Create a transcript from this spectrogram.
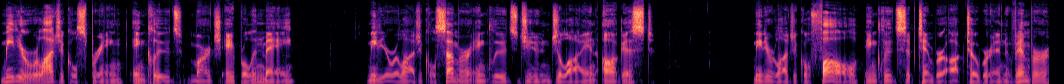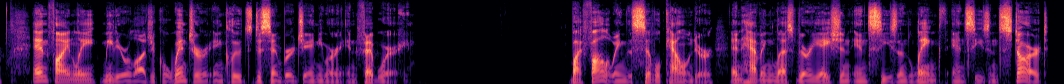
Meteorological spring includes March, April, and May. Meteorological summer includes June, July, and August. Meteorological fall includes September, October, and November. And finally, meteorological winter includes December, January, and February. By following the civil calendar and having less variation in season length and season start,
